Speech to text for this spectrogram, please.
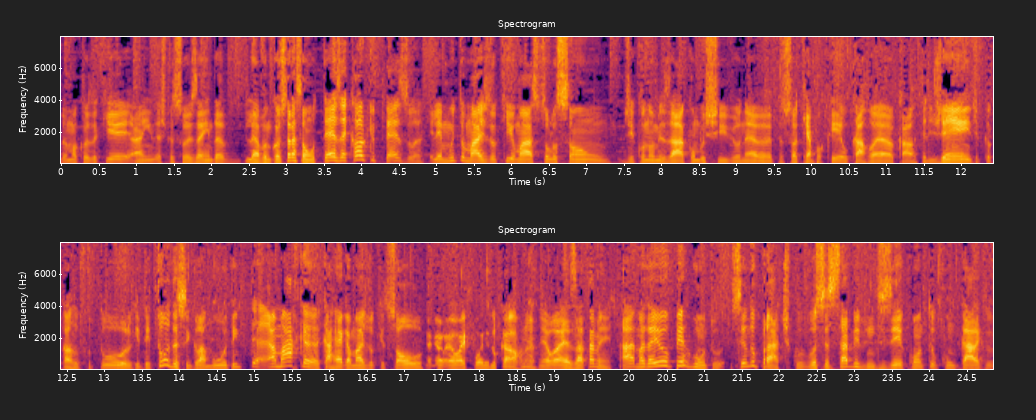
é uma coisa que ainda as pessoas ainda levam em consideração. O Tesla, é claro que o Tesla, ele é muito mais do que uma solução de economizar combustível, né? A pessoa quer porque o carro é o carro inteligente, porque é o carro do futuro, que tem todo esse glamour, tem a marca carrega mais do que só o É, é o iPhone do carro, né? é, ué, exatamente. Ah, mas aí eu pergunto, sendo prático, você sabe dizer quanto com um cara que,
